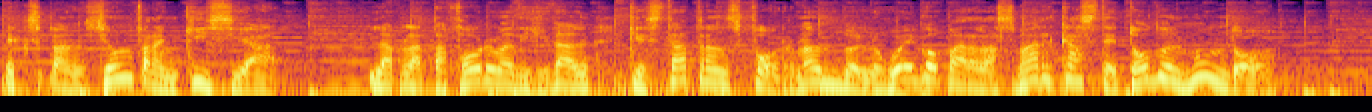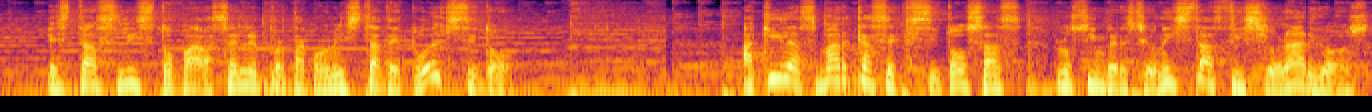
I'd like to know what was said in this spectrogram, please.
Expansión Franquicia, la plataforma digital que está transformando el juego para las marcas de todo el mundo. ¿Estás listo para ser el protagonista de tu éxito? Aquí las marcas exitosas, los inversionistas visionarios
